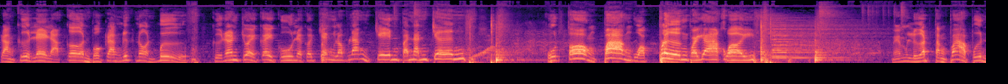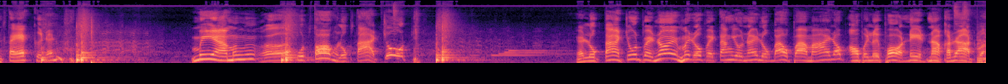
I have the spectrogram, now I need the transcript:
กลางคืนเล่ละเกินพวกกลางนึกนอนบื้อ คือนั้นช่วยใกล้กูแล้วก็เจ้งรอบลังเจนปะนันเจิงกูต้องป้างหัวเปลืองพยาควายแม่มนเลือดตั้งป้าปืนแตกคือนั้น เมียมึง เออกูต้องลูกตาจูดเห็นลูกตาจูดไปหน้อย ไม่รู้ไปตั้งอยู่ไหนลูกเบ้าป่าไม้ลบเอาไปเลยพ่อเนตรนาคราชวะ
